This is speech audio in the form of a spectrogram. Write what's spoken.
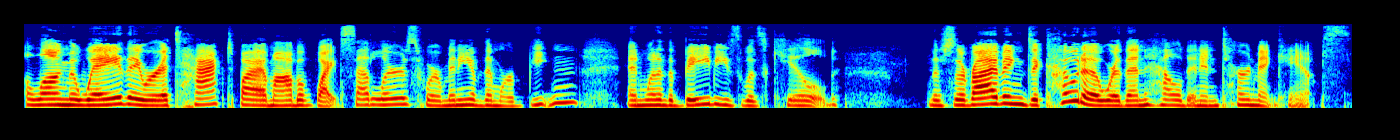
Along the way, they were attacked by a mob of white settlers where many of them were beaten and one of the babies was killed. The surviving Dakota were then held in internment camps.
